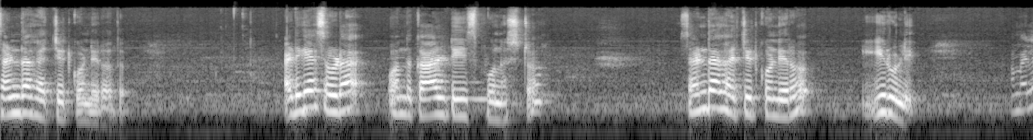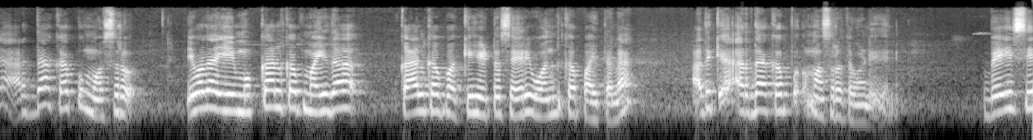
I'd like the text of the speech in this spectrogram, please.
ಸಣ್ಣದಾಗಿ ಹಚ್ಚಿಟ್ಕೊಂಡಿರೋದು ಅಡುಗೆ ಸೋಡಾ ಒಂದು ಕಾಲು ಟೀ ಸ್ಪೂನಷ್ಟು ಸಣ್ಣದಾಗಿ ಹಚ್ಚಿಟ್ಕೊಂಡಿರೋ ಈರುಳ್ಳಿ. ಆಮೇಲೆ ಅರ್ಧ ಕಪ್ ಮೊಸರು. ಇವಾಗ ಈ ಮುಕ್ಕಾಲು ಕಪ್ ಮೈದಾ, ಕಾಲು ಕಪ್ ಅಕ್ಕಿ ಹಿಟ್ಟು ಸೇರಿ ಒಂದು ಕಪ್ ಆಯ್ತಲ್ಲ, ಅದಕ್ಕೆ ಅರ್ಧ ಕಪ್ ಮೊಸರು ತೊಗೊಂಡಿದ್ದೀನಿ. ಬೇಯಿಸಿ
